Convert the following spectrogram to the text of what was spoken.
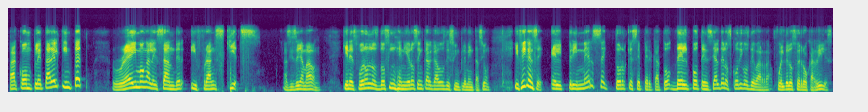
para completar el quinteto. Raymond Alexander y Frank Skitz, así se llamaban, quienes fueron los dos ingenieros encargados de su implementación. Y fíjense, el primer sector que se percató del potencial de los códigos de barra fue el de los ferrocarriles,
